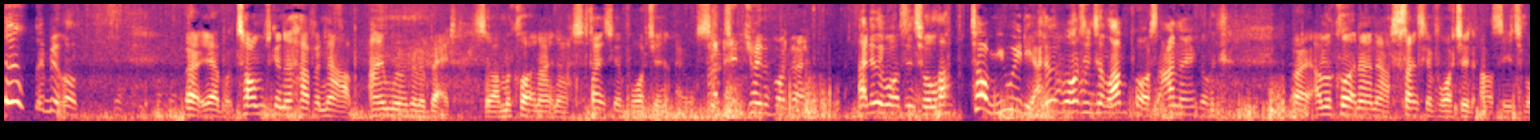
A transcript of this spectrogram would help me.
Leave me alone. Right, yeah, but Tom's going to have a nap. I'm going to go to bed. So I'm to call it a night now. So thanks again for watching. I will see you. enjoy the vlog there. I nearly walked into a lamp. Tom, you idiot. I nearly walked into a lamppost I ain't gonna. Alright, I'm gonna call it a night now. So thanks again for watching. I'll see you tomorrow.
